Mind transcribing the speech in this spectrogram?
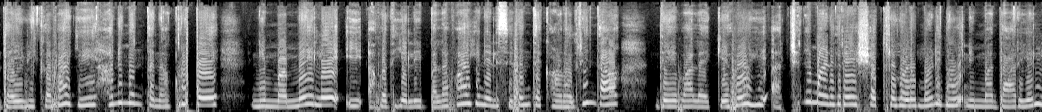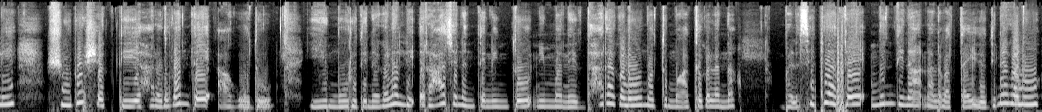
ದೈವಿಕವಾಗಿ ಹನುಮಂತನ ಕೃಪೆ ನಿಮ್ಮ ಮೇಲೆ ಈ ಅವಧಿಯಲ್ಲಿ ಬಲವಾಗಿ ನೆಲೆಸಿದಂತೆ ಕಾಣೋದ್ರಿಂದ ದೇವಾಲಯಕ್ಕೆ ಹೋಗಿ ಅರ್ಚನೆ ಮಾಡಿದರೆ ಶತ್ರುಗಳು ಮಣಿದು ನಿಮ್ಮ ದಾರಿಯಲ್ಲಿ ಶುಭ ಶಕ್ತಿ ಹರಡುವಂತೆ ಆಗುವುದು. ಈ ಮೂರು ದಿನಗಳಲ್ಲಿ ರಾಜನಂತೆ ನಿಂತು ನಿಮ್ಮ ನಿರ್ಧಾರಗಳು ಮತ್ತು ಮಾತುಗಳನ್ನು ಬಳಸಿದ್ದಾದರೆ ಮುಂದಿನ ನಲವತ್ತೈದು ದಿನಗಳು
